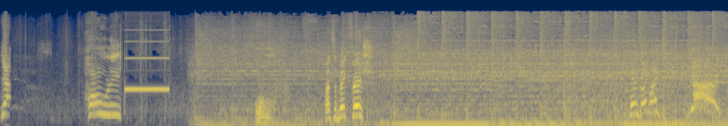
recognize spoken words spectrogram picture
Yeah. Holy Oh, that's a big fish. Stay up, Mike. Yay!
